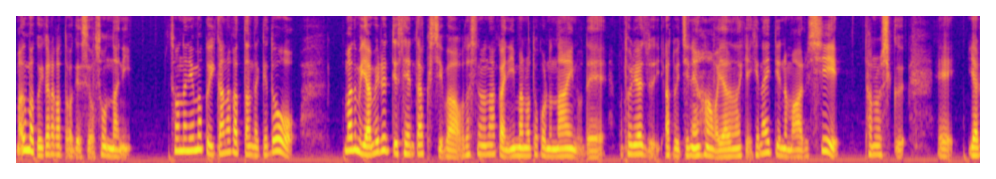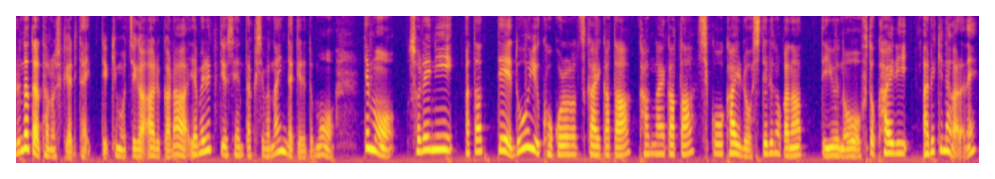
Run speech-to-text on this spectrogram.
まあ、うまくいかなかったわけですよそんなに。そんなにうまくいかなかったんだけどまあでも辞めるっていう選択肢は私の中に今のところないので、まあ、とりあえずあと1年半はやらなきゃいけないっていうのもあるし楽しく、えー、やるんだったら楽しくやりたいっていう気持ちがあるから辞めるっていう選択肢はないんだけれどもでもそれにあたってどういう心の使い方考え方思考回路をしてるのかなっていうのをふと帰り歩きながらね、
